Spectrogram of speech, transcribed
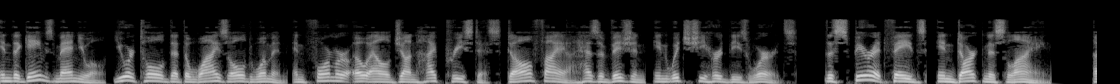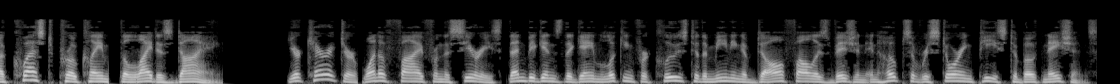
In the game's manual, you are told that the wise old woman and former Ol-zhaan High Priestess Faya has a vision, in which she heard these words, "...the spirit fades, in darkness lying. A quest proclaim, the light is dying." Your character one of five from the series then begins the game looking for clues to the meaning of D'ol Falla's vision in hopes of restoring peace to both nations.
